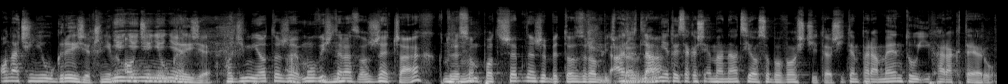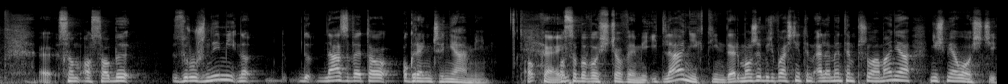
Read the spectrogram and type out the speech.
ona cię nie ugryzie, czy nie, wiem, on cię nie, ugryzie. Chodzi mi o to, że mówisz teraz o rzeczach, które są potrzebne, żeby to zrobić, Ale prawda? dla mnie to jest jakaś emanacja osobowości też i temperamentu i charakteru. E, Są osoby z różnymi, no, nazwę to ograniczeniami. Okej. Osobowościowymi i dla nich Tinder może być właśnie tym elementem przełamania nieśmiałości.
